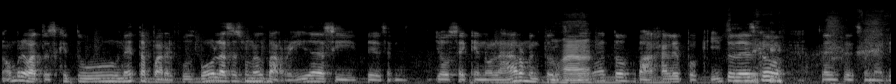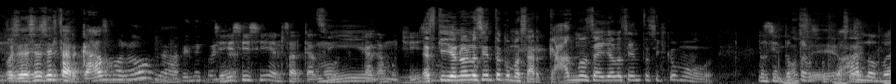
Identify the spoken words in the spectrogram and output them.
no hombre, vato, es que tú neta para el fútbol haces unas barridas y te- yo sé que no la armo, entonces, Ajá. vato, bájale poquito, ¿sabes? Como la intencionalidad. Pues ese es el sarcasmo, ¿no? A fin de cuentas. Sí, sí, sí, el sarcasmo Sí. cala muchísimo. Es que yo no lo siento como sarcasmo, o sea, yo lo siento así como... Lo siento no sé, personal, o sea, lo voy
